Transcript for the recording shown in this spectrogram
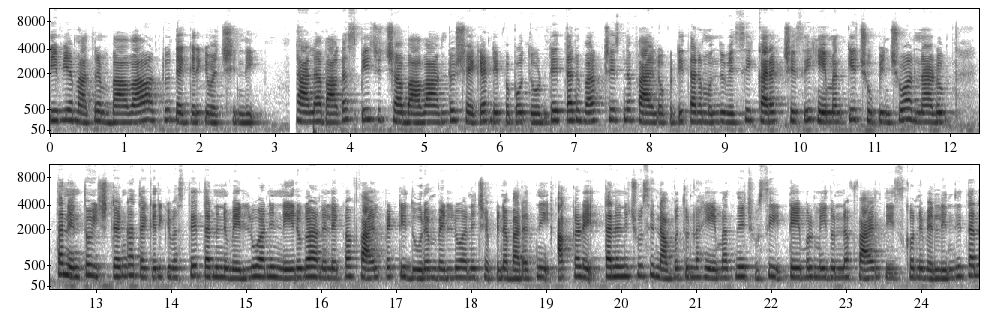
దివ్య మాత్రం బావా అంటూ దగ్గరికి వచ్చింది. చాలా బాగా స్పీచ్ ఇచ్చావు బావా అంటూ సెకండ్ ఇవ్వబోతూ ఉంటే తను వర్క్ చేసిన ఫైల్ ఒకటి తన ముందు వేసి కరెక్ట్ చేసి హేమంత్కి చూపించు అన్నాడు. తను ఎంతో ఇష్టంగా దగ్గరికి వస్తే తనని వెళ్ళు అని నేరుగా అనలేక ఫైల్ పెట్టి దూరం వెళ్ళు అని చెప్పిన భరత్ని అక్కడే తనని చూసి నవ్వుతున్న హేమంత్ని చూసి టేబుల్ మీద ఉన్న ఫైల్ తీసుకొని వెళ్ళింది తన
